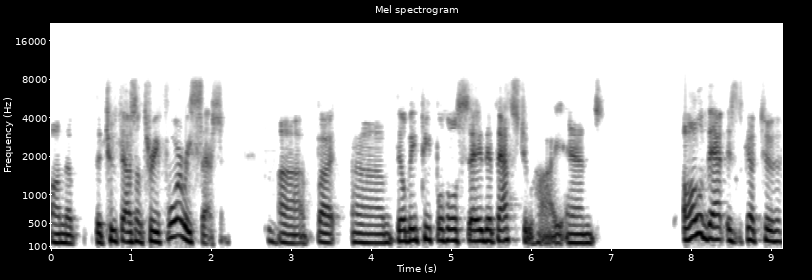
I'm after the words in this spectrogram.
on the the 2003-4 recession Mm. Uh, but um, there'll be people who'll say that that's too high. And all of that is got to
